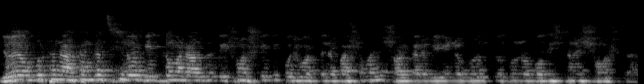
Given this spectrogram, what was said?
জুলাই অভ্যুত্থানের আকাঙ্ক্ষা ছিল বিদ্যমান রাজনৈতিক সংস্কৃতি পরিবর্তনের পাশাপাশি সরকারের বিভিন্ন গুরুত্বপূর্ণ প্রতিষ্ঠানের সংস্কার।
